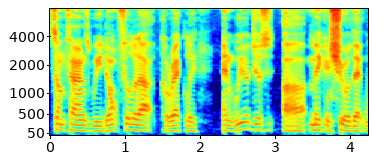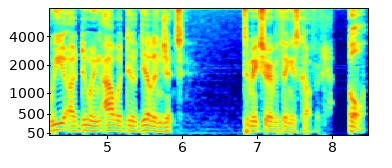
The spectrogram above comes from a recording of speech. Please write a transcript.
sometimes we don't fill it out correctly, and we are just uh, making sure that we are doing our due diligence to make sure everything is covered. Bull.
